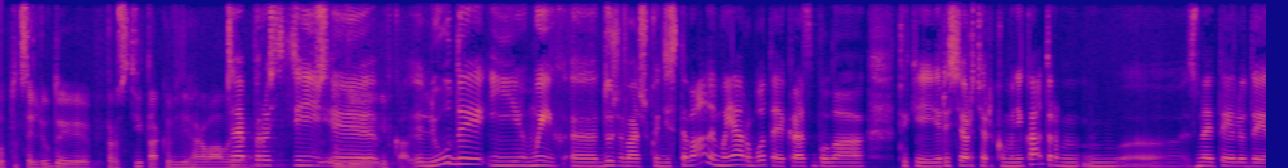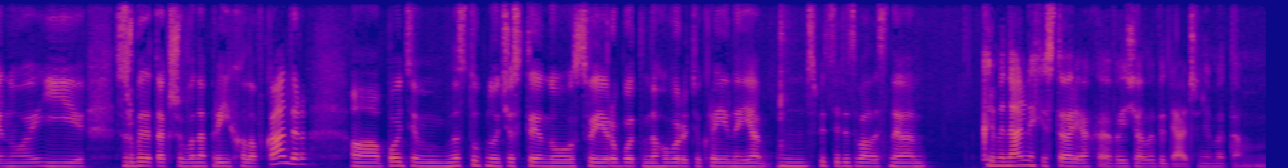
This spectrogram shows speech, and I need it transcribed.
Тобто це люди прості, так відігравали це прості студії і в люди, і ми їх дуже важко діставали. Моя робота якраз була такий ресерчер-комунікатор, знайти людину і зробити так, щоб вона приїхала в кадр. А потім в наступну частину своєї роботи на «Говорить Україна я спеціалізувалася на кримінальних історіях, е, виїжджали відрядженнями там.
